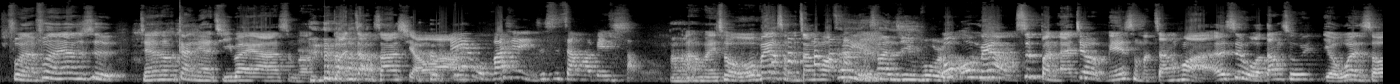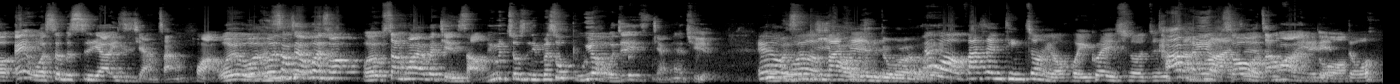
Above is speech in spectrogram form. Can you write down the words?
负能负能量，就是只能说干你啊、击败啊，什么馆长杀小啊。哎、欸，我发现你这是脏话变少了。啊，没错，我没有什么脏话，这也算进步了。我我没有，是本来就没什么脏话，而是我当初有问说，哎、欸，我是不是要一直讲脏话？我我我上次有问说，我脏话要不要减少？你们就是你们说不用，我就一直讲下去。因为我有发现，因为我有发现听众有回馈说，就是他朋友说我脏话有点多。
